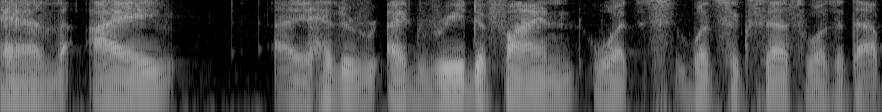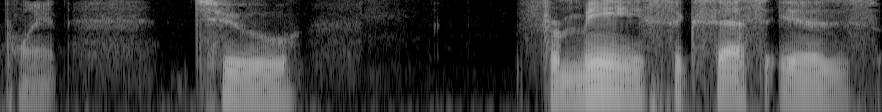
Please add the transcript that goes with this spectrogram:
And I I had to I'd redefined what what success was at that point to for me success is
